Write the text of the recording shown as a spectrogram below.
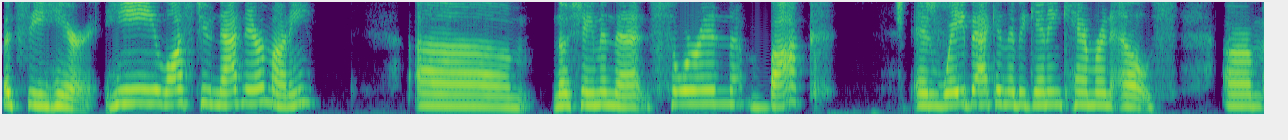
let's see here. He lost to Nad Narimani. Um, no shame in that. Søren Bak and way back in the beginning, Cameron Else. um,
